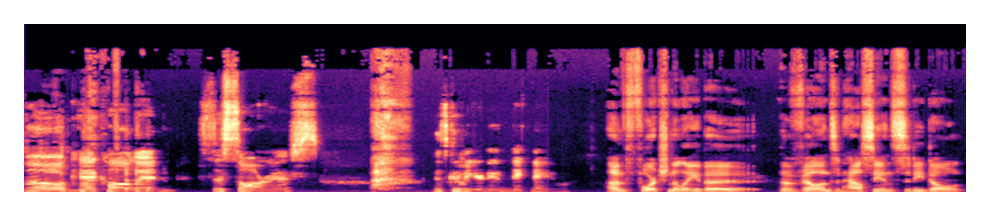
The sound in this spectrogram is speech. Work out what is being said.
Oh, Um. okay, Colin. Thesaurus. That's gonna be your new nickname. Unfortunately, the the villains in Halcyon City don't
